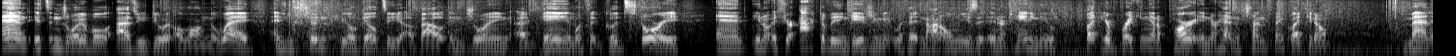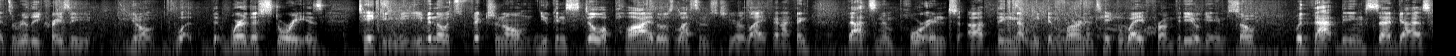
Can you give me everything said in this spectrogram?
And it's enjoyable as you do it along the way. And you shouldn't feel guilty about enjoying a game with a good story. And you know if you're actively engaging it with it not only is it entertaining you but you're breaking it apart in your head and trying to think like you know man it's really crazy you know what where this story is taking me. Even though it's fictional you can still apply those lessons to your life. And I think that's an important uh, thing that we can learn and take away from video games. So with that being said guys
